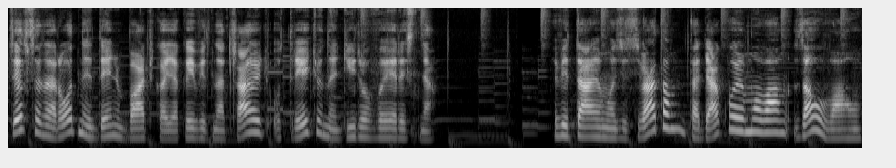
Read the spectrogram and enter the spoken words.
Це Всенародний день батька, який відзначають у третю неділю вересня. Вітаємо зі святом та дякуємо вам за увагу!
